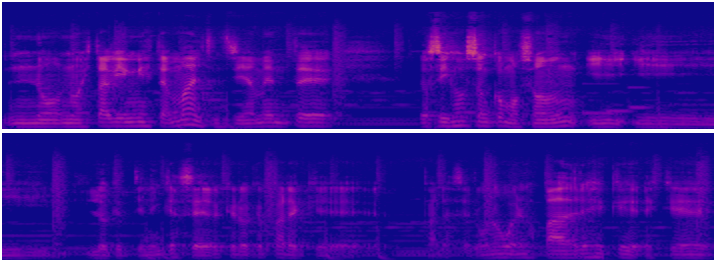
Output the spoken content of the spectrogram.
no, no está bien ni está mal, sencillamente los hijos son como son y, lo que tienen que hacer, creo que para, que, para ser unos buenos padres es que, es que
